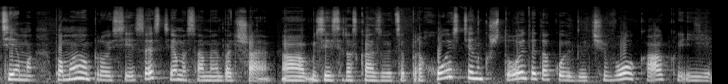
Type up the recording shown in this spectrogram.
Тема, по-моему, про CSS тема самая большая. А, здесь рассказывается про хостинг, что это такое, для чего, как. И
